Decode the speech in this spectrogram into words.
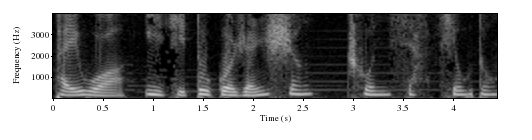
陪我一起度过人生春夏秋冬？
